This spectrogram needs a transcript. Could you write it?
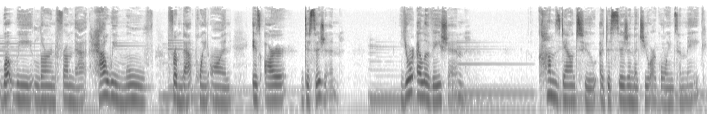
what we learn from that, how we move from that point on is our decision. Your elevation comes down to a decision that you are going to make.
